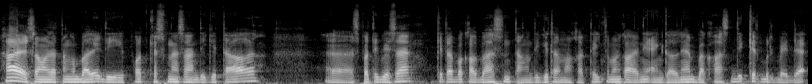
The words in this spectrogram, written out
Hai, selamat datang kembali di podcast Penasaran Digital. Uh, seperti biasa, kita bakal bahas tentang digital marketing, cuman kali ini angle-nya bakal sedikit berbeda.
